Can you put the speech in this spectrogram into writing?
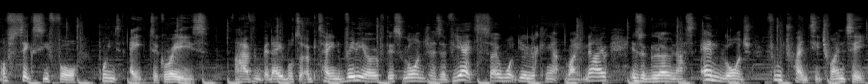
of 64.8 degrees. I haven't been able to obtain video of this launch as of yet, so what you're looking at right now is a GLONASS M launch from 2020.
